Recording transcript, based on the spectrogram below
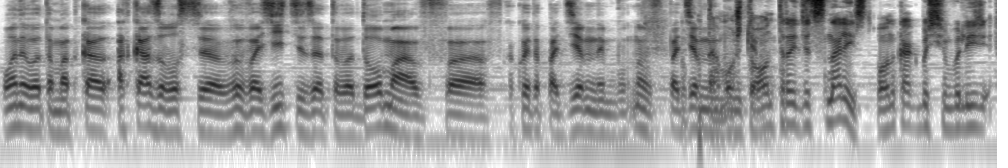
он его там отка- отказывался вывозить из этого дома в, в какой-то подземный, ну, в подземный Потому бункер. что он традиционалист, он как бы символизирует...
